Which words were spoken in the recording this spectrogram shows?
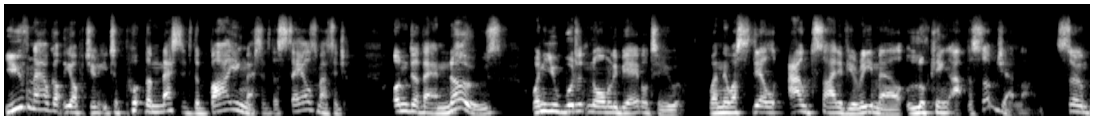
you've now got the opportunity to put the message, the buying message, the sales message under their nose when you wouldn't normally be able to when they were still outside of your email looking at the subject line. So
